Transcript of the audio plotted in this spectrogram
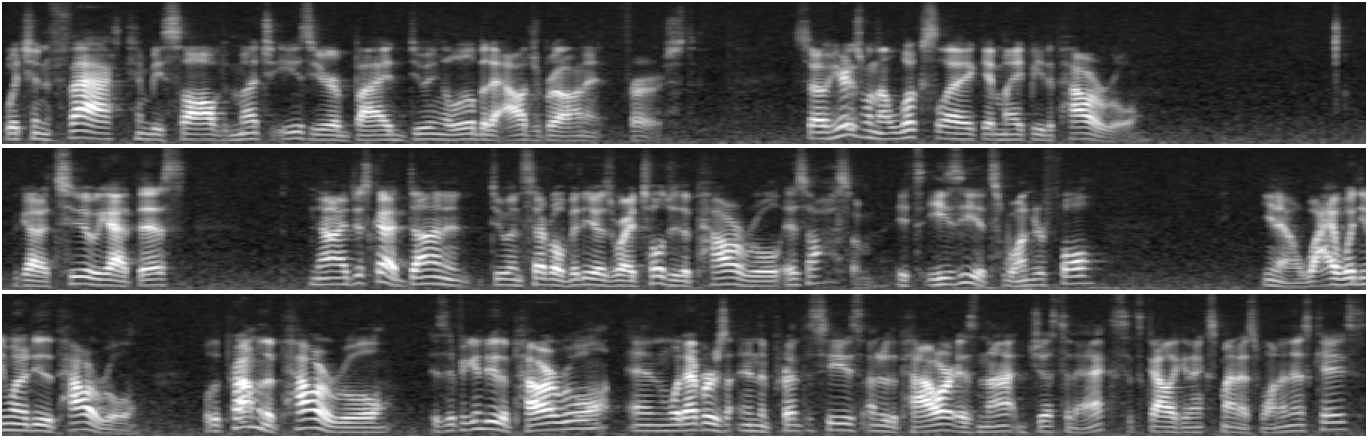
which in fact can be solved much easier by doing a little bit of algebra on it first. So here's one that looks like it might be the power rule. We got a 2, we got this. Now I just got done doing several videos where I told you the power rule is awesome. It's easy, it's wonderful. You know, why wouldn't you want to do the power rule? Well, the problem with the power rule is if you're going to do the power rule and whatever's in the parentheses under the power is not just an x, it's got like an x minus 1 in this case,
